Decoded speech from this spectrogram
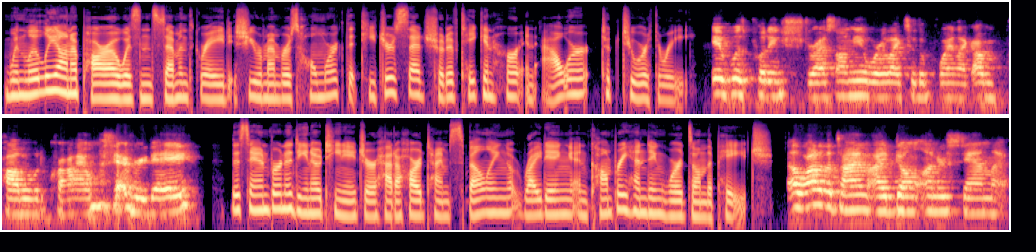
When Liliana Parra was in seventh grade, she remembers homework that teachers said should have taken her an hour took two or three it was putting stress on me where like to the point like I probably would cry almost every day. The San Bernardino teenager had a hard time spelling, writing, and comprehending words on the page. A lot of the time I don't understand like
